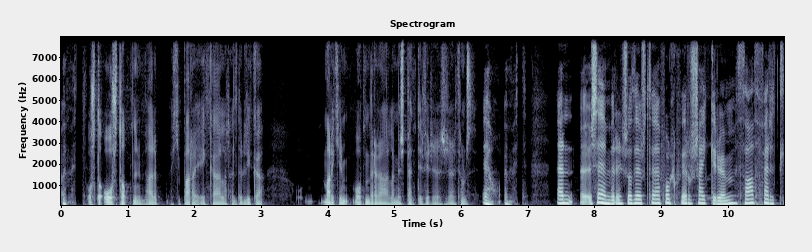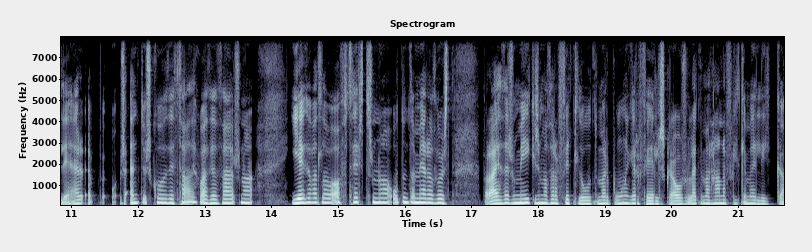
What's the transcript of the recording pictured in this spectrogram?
einmitt. og, sto og stopnunum, það er ekki bara enga aðlar heldur líka margir ofnbæra aðlar mjög spenntir fyrir þessari þjónustu. Já, einmitt. En uh, segðu mér eins og þegar, þegar fólk fer og sækir um það ferli, er, endur skoðu þið það eitthvað? Því að það svona ég hef allavega oft heyrt svona út undan mér að þú veist, bara æ, það er svo mikið sem maður þarf að fylla út og maður er búin að gera ferilskrá og svo lætur maður hana fylgja með líka.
